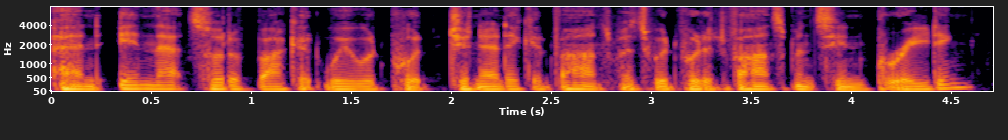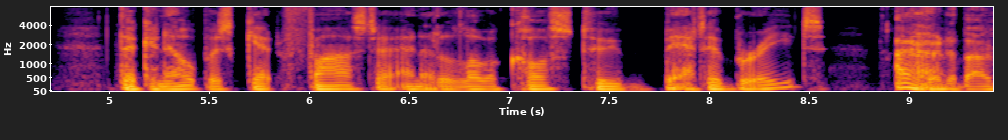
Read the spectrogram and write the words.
And in that sort of bucket, we would put genetic advancements, we'd put advancements in breeding that can help us get faster and at a lower cost to better breeds. I heard about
